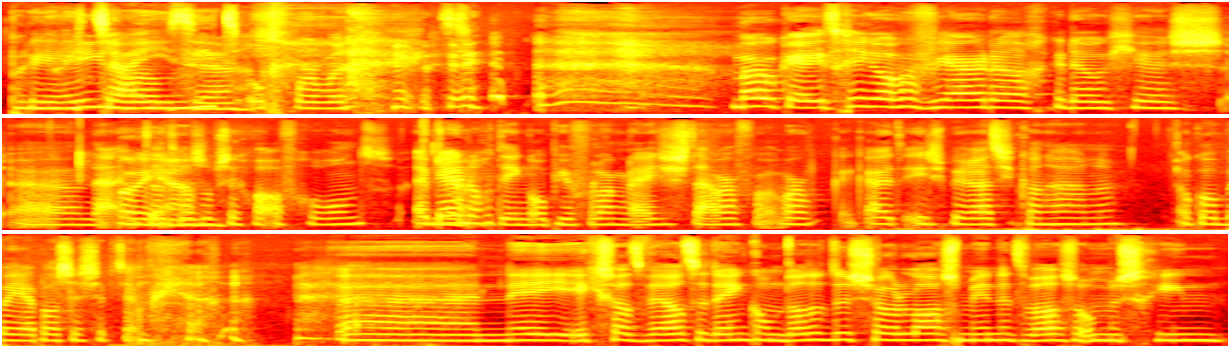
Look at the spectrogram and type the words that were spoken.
prioriteiten. niet op voorbereid. maar oké, het ging over verjaardag, cadeautjes. Eh, nou, Oh, dat ja. was op zich wel afgerond. Heb jij Ja. nog dingen op je verlanglijstje staan waar, waar ik uit inspiratie kan halen? Ook al ben jij pas in september. Eh, nee, ik zat wel te denken, omdat het dus zo last minute was... om misschien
